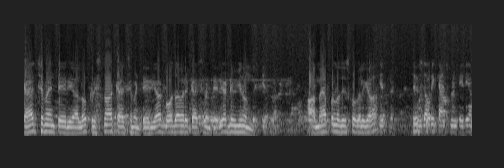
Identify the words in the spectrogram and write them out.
క్యాచ్మెంట్ ఏరియాలో Krishna catchment area Godavari catchment area division ఉంది. ఆ మ్యాప్లను తీసుకోగలిగా గోదావరి క్యాచ్మెంట్ ఏరియా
